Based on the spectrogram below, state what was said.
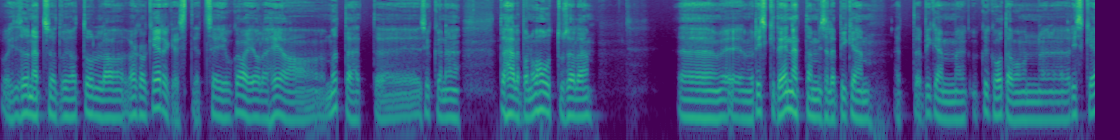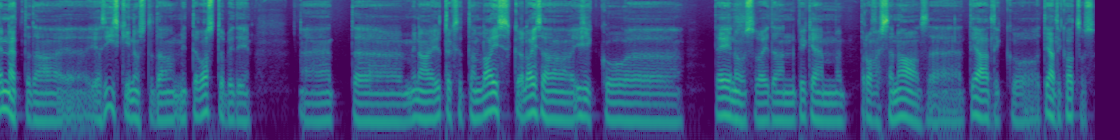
või siis õnnetused võivad tulla väga kergesti, et see ju ka ei ole hea mõte, et äh, niisugune tähelepanu ohutusele, äh, riskide ennetamisele pigem, et pigem kõige odavam on riski ennetada ja siis kindlustada, mitte vastupidi. Et äh, mina ei ütleks, et on laisk, laisa isiku äh, teenus, vaid on pigem professionaalse, teadliku, teadlik otsus.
